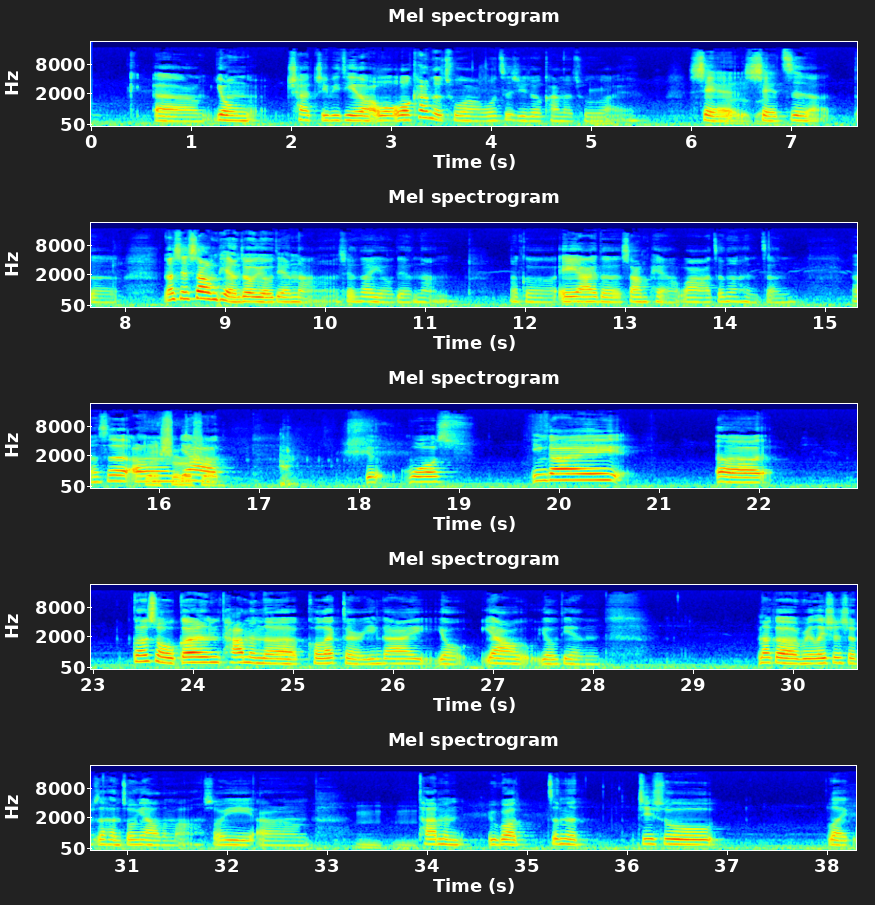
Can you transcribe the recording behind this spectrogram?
呃用 Chat GPT 了，我我看得出啊，我自己都看得出来，写写字的的那些相片就有点难了，现在有点难。那个 AI 的相片，哇，真的很真。但是，嗯，要有我应该呃，歌手跟他们的 collector 应该有要有点那个 relationship 是很重要的嘛，所以嗯，嗯嗯，他们如果真的技术 like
